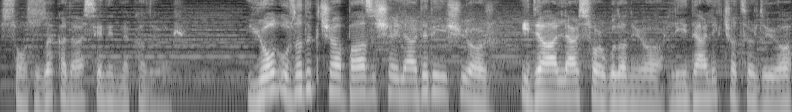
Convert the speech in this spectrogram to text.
sonsuza kadar seninle kalıyor. Yol uzadıkça bazı şeyler de değişiyor. İdealler sorgulanıyor, liderlik çatırdıyor,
